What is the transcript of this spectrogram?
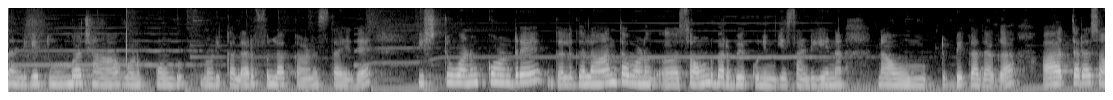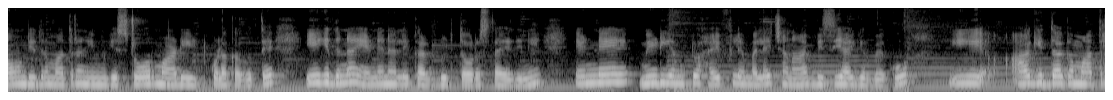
ಸಂಡಿಗೆ ತುಂಬ ಚೆನ್ನಾಗಿ ಒಣಗ್ಕೊಂಡು ನೋಡಿ ಕಲರ್ಫುಲ್ಲಾಗಿ ಕಾಣಿಸ್ತಾ ಇದೆ. ಇಷ್ಟು ಒಣಕೊಂಡ್ರೆ ಗಲಗಲ ಅಂತ ಒಣ ಸೌಂಡ್ ಬರಬೇಕು ನಿಮಗೆ ಸಂಡಿಗೆನ ನಾವು ಮುಟ್ಟಬೇಕಾದಾಗ ಆ ಥರ ಸೌಂಡ್ ಇದ್ರೆ ಮಾತ್ರ ನಿಮಗೆ ಸ್ಟೋರ್ ಮಾಡಿ ಇಟ್ಕೊಳ್ಳೋಕ್ಕಾಗುತ್ತೆ ಈಗ ಇದನ್ನು ಎಣ್ಣೆನಲ್ಲಿ ಕರೆದ್ಬಿಟ್ಟು ತೋರಿಸ್ತಾ ಇದ್ದೀನಿ. ಎಣ್ಣೆ ಮೀಡಿಯಮ್ ಟು ಹೈ ಫ್ಲೇಮಲ್ಲೇ ಚೆನ್ನಾಗಿ ಬಿಸಿಯಾಗಿರಬೇಕು. ಈ ಆಗಿದ್ದಾಗ ಮಾತ್ರ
